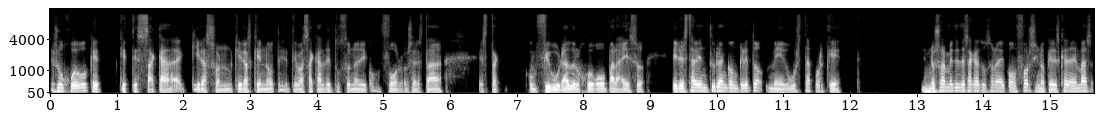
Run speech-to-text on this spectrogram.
Es un juego que, que te saca, quieras, o n- quieras que no, te, te va a sacar de tu zona de confort. O sea, está, está configurado el juego para eso. Pero esta aventura en concreto me gusta porque no solamente te saca de tu zona de confort, sino que que además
